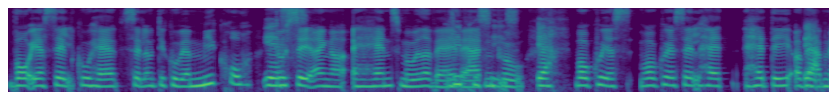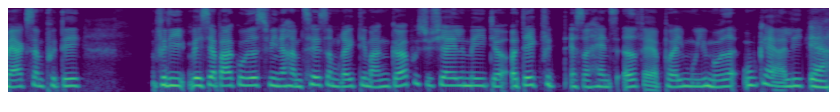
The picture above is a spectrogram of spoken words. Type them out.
hvor jeg selv kunne have, selvom det kunne være mikrodoseringer yes. af hans måde at være Lige i verden præcis. på, ja. hvor, kunne jeg, hvor kunne jeg selv have, have det og være ja. opmærksom på det. Fordi hvis jeg bare går ud og sviner ham til, som rigtig mange gør på sociale medier, og det er ikke for, altså hans adfærd på alle mulige måder er ukærlig, ja.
